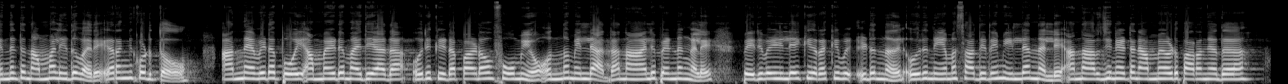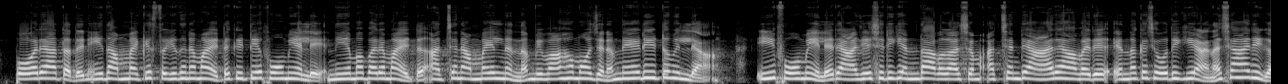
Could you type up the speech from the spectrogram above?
എന്നിട്ട് നമ്മൾ ഇതുവരെ ഇറങ്ങിക്കൊടുത്തോ? അന്ന് എവിടെ പോയി അമ്മയുടെ മര്യാദ? ഒരു കിടപ്പാടവും ഭൂമിയോ ഒന്നുമില്ലാത്ത നാല് പെണ്ണുങ്ങളെ പെരുവഴിയിലേക്ക് ഇറക്കി ഇടുന്നതിൽ ഒരു നിയമസാധ്യതയും ഇല്ലെന്നല്ലേ അന്ന് അർജുനേട്ടൻ അമ്മയോട് പറഞ്ഞത്? പോരാത്തതിന് ഇത് അമ്മയ്ക്ക് സ്ത്രീധനമായിട്ട് കിട്ടിയ ഭൂമിയല്ലേ? നിയമപരമായിട്ട് അച്ഛൻ അമ്മയിൽ നിന്നും വിവാഹമോചനം നേടിയിട്ടുമില്ല. ഈ ഭൂമിയിൽ രാജേശ്വരിക്ക് എന്താ അവകാശം? അച്ഛന്റെ ആരാവര് എന്നൊക്കെ ചോദിക്കുകയാണ് ശാരിക.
